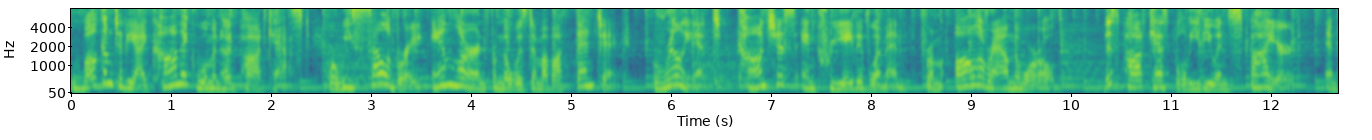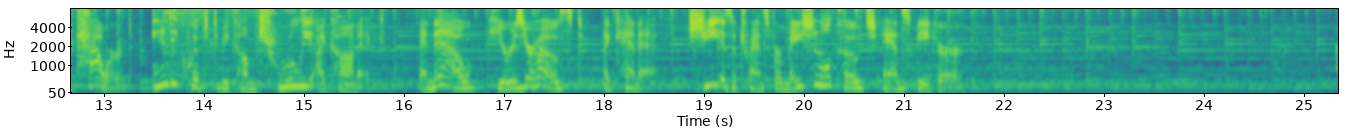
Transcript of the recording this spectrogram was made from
Welcome to the Iconic Womanhood Podcast, where we celebrate and learn from the wisdom of authentic, brilliant, conscious, and creative women from all around the world. This podcast will leave you inspired, empowered, and equipped to become truly iconic. And now, here is your host, Ekene. She is a transformational coach and speaker.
